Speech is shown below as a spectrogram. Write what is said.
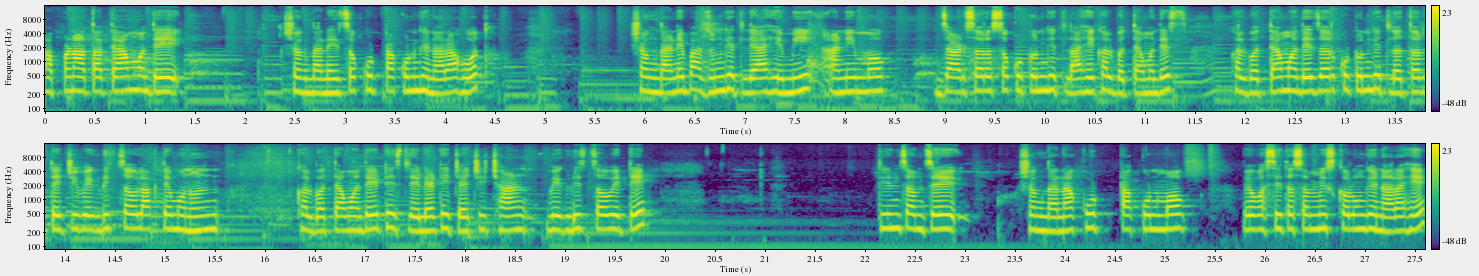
आपण आता त्यामध्ये शेंगदाण्याचं कूट टाकून घेणार आहोत. शेंगदाणे भाजून घेतले आहे मी आणि मग जाडसर असं कुटून घेतलं आहे खलबत्त्यामध्येच. खलबत्त्यामध्ये जर कुटून घेतलं तर त्याची वेगळीच चव लागते म्हणून खलबत्त्यामध्ये ठेचलेल्या ठेच्याची छान वेगळीच चव येते. तीन चमचे शेंगदाणा कूट टाकून मग व्यवस्थित असं मिक्स करून घेणार आहे.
